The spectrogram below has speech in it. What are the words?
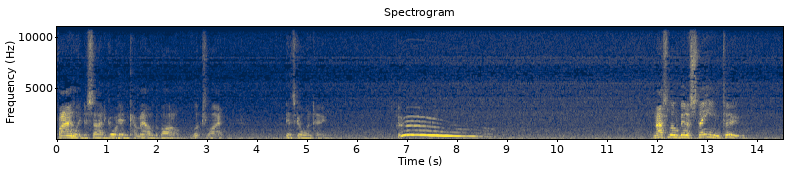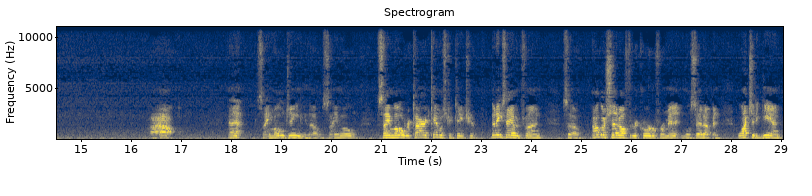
finally decide to go ahead and come out of the bottle. Looks like it's going to. Nice little bit of steam too. Wow. Uh, same old genie though, same old same old retired chemistry teacher, but he's having fun. So I'll go shut off the recorder for a minute and we'll set up and watch it again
